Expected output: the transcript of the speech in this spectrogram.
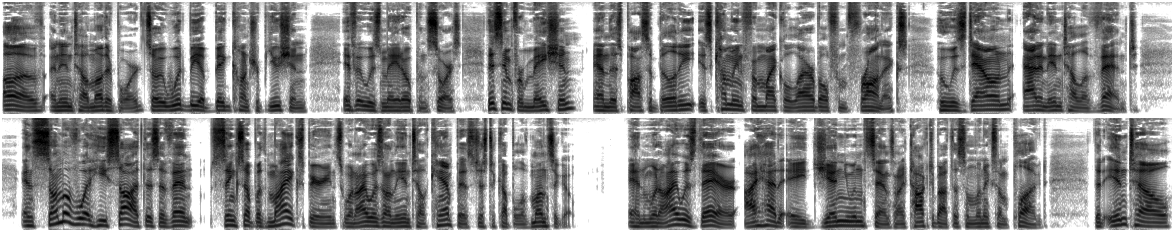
of an Intel motherboard, so it would be a big contribution if it was made open source. This information and this possibility is coming from Michael Larabel from Phoronix, who was down at an Intel event. And some of what he saw at this event syncs up with my experience when I was on the Intel campus just a couple of months ago. And when I was there, I had a genuine sense, and I talked about this in Linux Unplugged, that Intel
